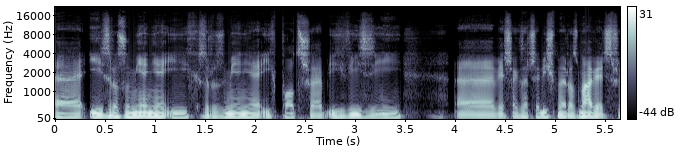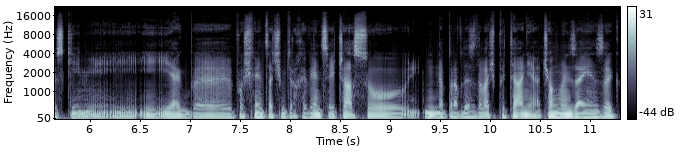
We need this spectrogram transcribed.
e, i zrozumienie zrozumienie ich, zrozumienie ich potrzeb, ich wizji. E, wiesz, jak zaczęliśmy rozmawiać z wszystkimi i, i jakby poświęcać im trochę więcej czasu naprawdę zadawać pytania, ciągnąć za język,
